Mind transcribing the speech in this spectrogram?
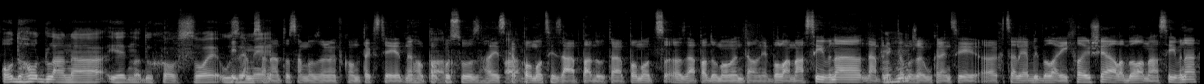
odhodlaná jednoducho svoje územie. Pýtam sa na to samozrejme v kontexte jedného pokusu z hľadiska pomoci Západu. Tá pomoc e, Západu momentálne bola masívna, napriek mm-hmm. tomu, že Ukrajinci e, chceli, aby bola rýchlejšia, ale bola masívna.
